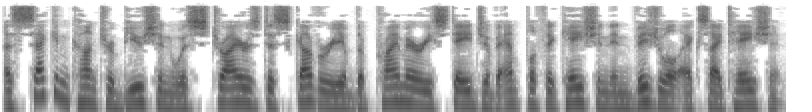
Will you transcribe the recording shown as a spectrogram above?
A second contribution was Stryer's discovery of the primary stage of amplification in visual excitation.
